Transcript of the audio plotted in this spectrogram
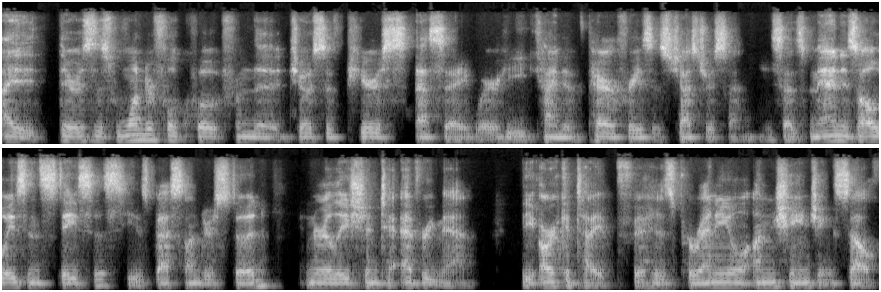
I there's this wonderful quote from the Joseph Pearce essay where he kind of paraphrases Chesterton. He says, "Man is always in stasis. He is best understood in relation to every man the archetype for his perennial, unchanging self,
